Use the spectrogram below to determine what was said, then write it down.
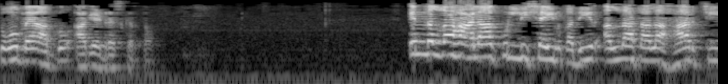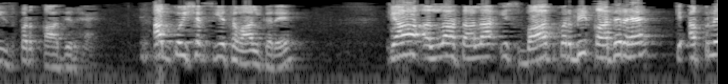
تو وہ میں آپ کو آگے ایڈریس کرتا ہوں. ان اللہ علا کل شعین قدیر اللہ تعالی ہر چیز پر قادر ہے. اب کوئی شخص یہ سوال کرے، کیا اللہ تعالیٰ اس بات پر بھی قادر ہے کہ اپنے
